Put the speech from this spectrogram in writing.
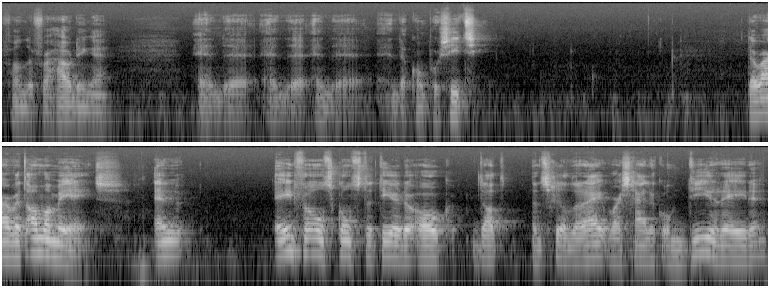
van de verhoudingen en de, en de, en de, en de compositie. Daar waren we het allemaal mee eens. En een van ons constateerde ook dat een schilderij waarschijnlijk om die reden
